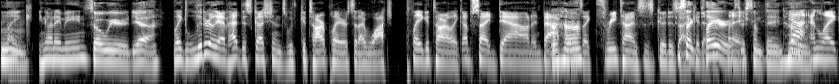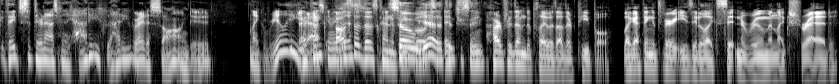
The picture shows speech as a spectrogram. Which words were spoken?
Hmm. Like you know what I mean? so weird. Yeah. Like literally, I've had discussions with guitar players that I watched play guitar like upside down and backwards, Uh-huh. like three times as good as Just I like could players ever play. or something. Huh? Yeah, and like they'd sit there and ask me like, "How do you how do you write a song, dude?" Like, really? You're I think asking me also this? those kind of So, people. yeah, that's it's interesting. Hard for them to play with other people. Like I think it's very easy to like sit in a room and like shred.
